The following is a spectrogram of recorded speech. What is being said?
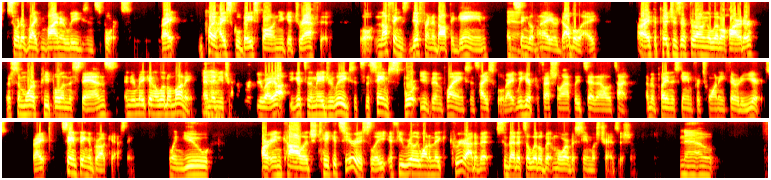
sort of like minor leagues in sports, right? You play high school baseball and you get drafted well, nothing's different about the game at yeah. single A or double A. All right, the pitchers are throwing a little harder. There's some more people in the stands, and you're making a little money. And yeah. then you try to work your way up. You get to the major leagues, it's the same sport you've been playing since high school, right? We hear professional athletes say that all the time. I've been playing this game for 20, 30 years, right? Same thing in broadcasting. When you are in college, take it seriously if you really want to make a career out of it so that it's a little bit more of a seamless transition. Now,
